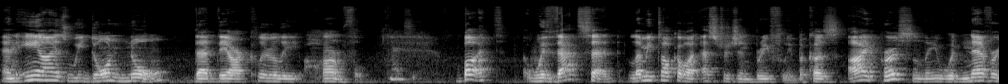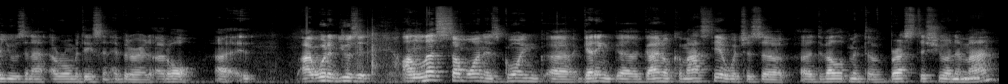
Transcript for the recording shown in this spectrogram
and AIs we don't know that they are clearly harmful. But with that said, let me talk about estrogen briefly because I personally would never use an aromatase inhibitor at, at all. Uh, it- I wouldn't use it unless someone is going uh, getting uh, gynecomastia, which is a, a development of breast tissue in a man.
